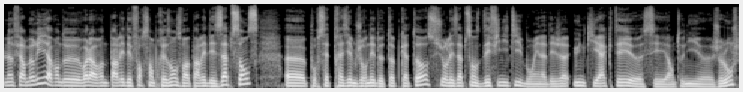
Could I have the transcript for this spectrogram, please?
l'infirmerie. Avant de, parler des forces en présence, on va parler des absences euh, pour cette 13e journée de top 14. Sur les absences définitives, bon, il y en a déjà une qui est actée, euh, c'est Anthony Gelonche.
